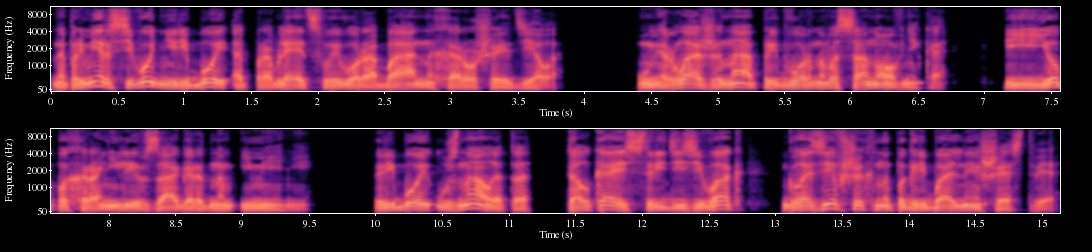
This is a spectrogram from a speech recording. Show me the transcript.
Например, сегодня Рябой отправляет своего раба на хорошее дело. Умерла жена придворного сановника, и ее похоронили в загородном имении. Рябой узнал это, толкаясь среди зевак, глазевших на погребальное шествие.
